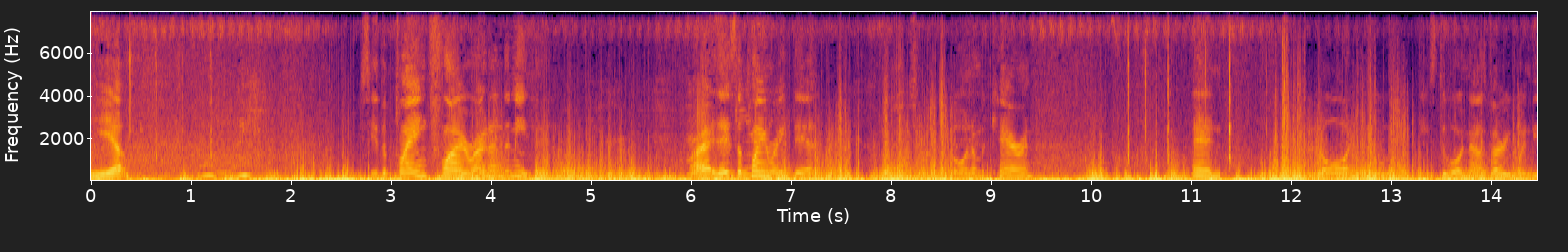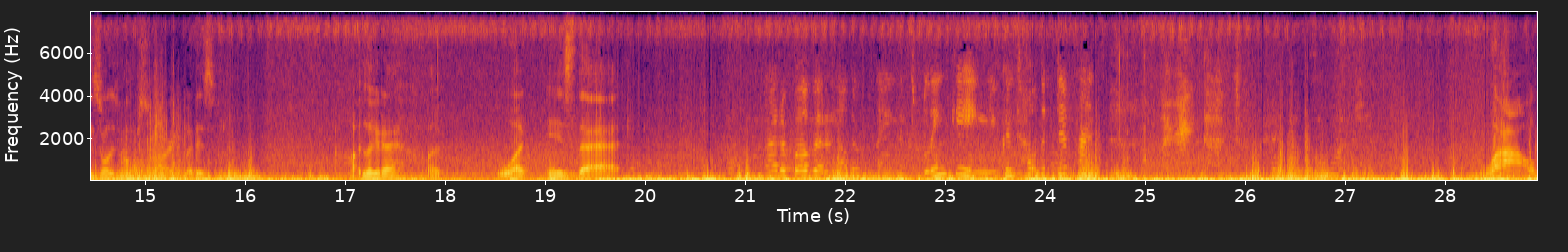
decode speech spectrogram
Yep. See the plane flying right underneath it. Right, there's the plane right there. Going to McCarran. And Lord knows these two are now it's very windy, so I'm sorry, but it's oh, look at that. Look. What is that? Right above it, another plane that's blinking. You can tell the difference. I hate that. I hate that so much. Wow.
